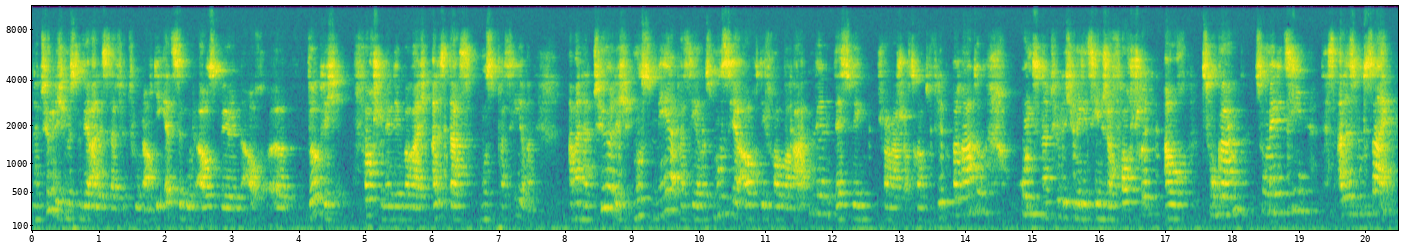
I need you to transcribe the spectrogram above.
Natürlich müssen wir alles dafür tun, auch die Ärzte gut ausbilden, auch äh, wirklich forschen in dem Bereich. Alles das muss passieren. Aber natürlich muss mehr passieren. Es muss ja auch die Frau beraten werden, deswegen Schwangerschaftskonfliktberatung und natürlich medizinischer Fortschritt, auch Zugang zu Medizin. Das alles muss sein.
